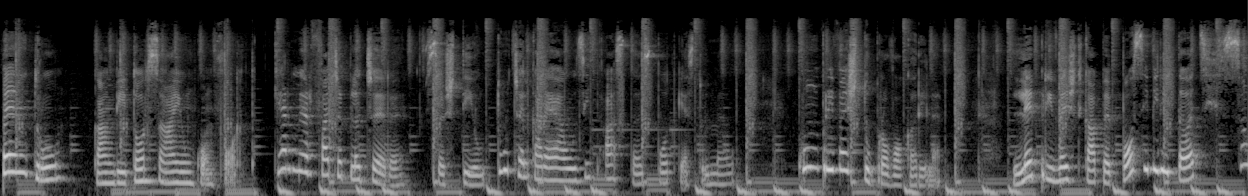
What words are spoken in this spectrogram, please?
pentru ca în viitor să ai un confort. Chiar mi-ar face plăcere să știu, tu cel care ai auzit astăzi podcastul meu, cum privești tu provocările? Le privești ca pe posibilități sau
